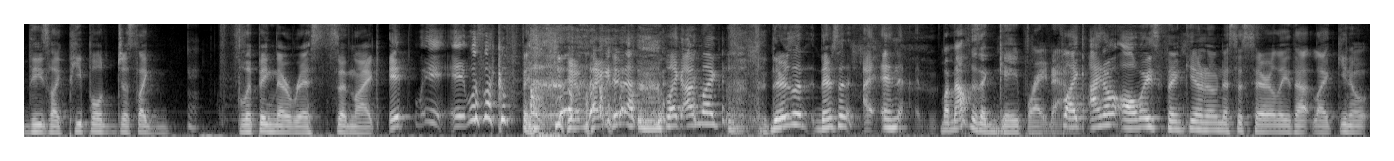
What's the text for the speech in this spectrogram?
these like people just like flipping their wrists and like it it, it was like offensive like like I'm like there's a there's a and My mouth is agape right now. like I don't always think you know necessarily that like you know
